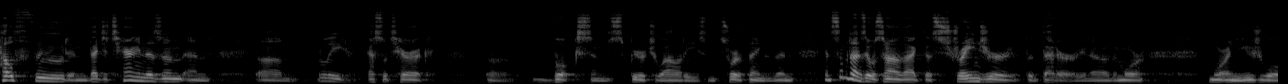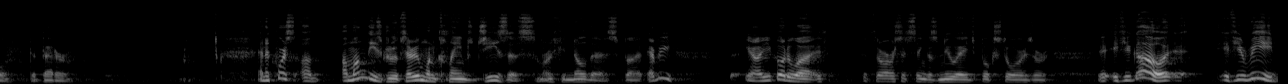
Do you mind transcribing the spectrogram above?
health food and vegetarianism and um, really esoteric uh, books and spiritualities and sort of things. And then and sometimes it was kind of like the stranger the better, you know, the more more unusual the better. And of course, um, among these groups, everyone claims Jesus. I don't know if you know this, but every you know you go to a if, if there are such things as New Age bookstores or if you go if you read,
